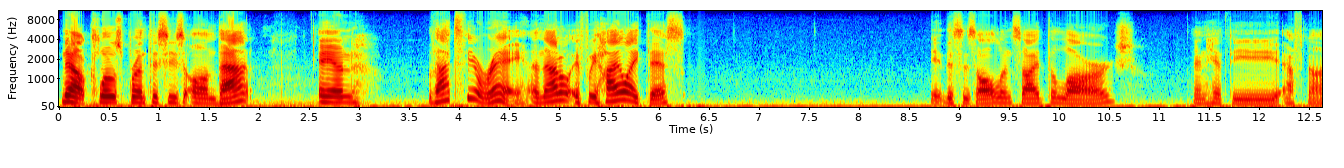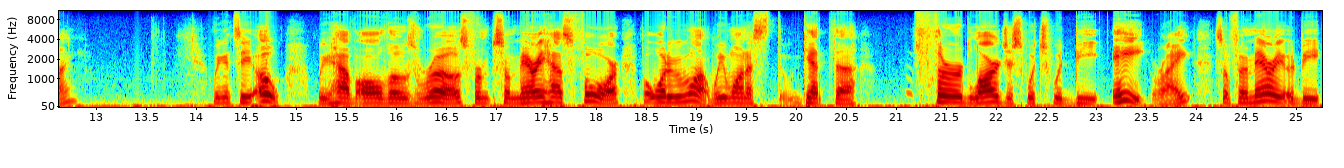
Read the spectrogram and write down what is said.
Now, close parentheses on that. And that's the array. And that'll, if we highlight this, it, this is all inside the large, and hit the F9. We can see, oh, we have all those rows. For, so Mary has 4. But what do we want? We want to get the third largest, which would be 8, right? So for Mary, it would be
